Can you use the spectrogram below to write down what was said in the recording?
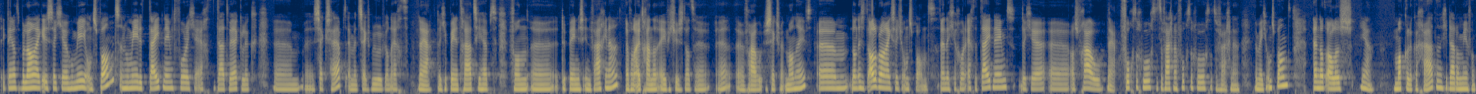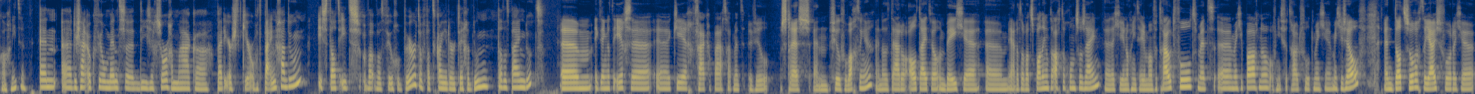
Ik denk dat het belangrijk is dat je hoe meer je ontspant en hoe meer je de tijd neemt voordat je echt daadwerkelijk um, uh, seks hebt. En met seks bedoel ik dan echt, nou ja, dat je penetratie hebt van uh, de penis in de vagina. Ervan uitgaan dan eventjes dat uh, vrouw seks met man heeft. Um, dan is het allerbelangrijkste dat je ontspant. En dat je gewoon echt de tijd neemt. Dat je als vrouw, nou ja, vochtig wordt. Dat de vagina vochtig wordt. Dat de vagina een beetje ontspant. En dat alles, ja makkelijker gaat en dat je daardoor meer van kan genieten. En uh, er zijn ook veel mensen die zich zorgen maken bij de eerste keer of het pijn gaat doen. Is dat iets wat veel gebeurt of wat kan je er tegen doen dat het pijn doet? Um, ik denk dat de eerste uh, keer vaak gepaard gaat met veel stress en veel verwachtingen. En dat het daardoor altijd wel een beetje, um, ja, dat er wat spanning op de achtergrond zal zijn. Uh, dat je je nog niet helemaal vertrouwd voelt met, uh, met je partner of niet vertrouwd voelt met, je, met jezelf. En dat zorgt er juist voor dat je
